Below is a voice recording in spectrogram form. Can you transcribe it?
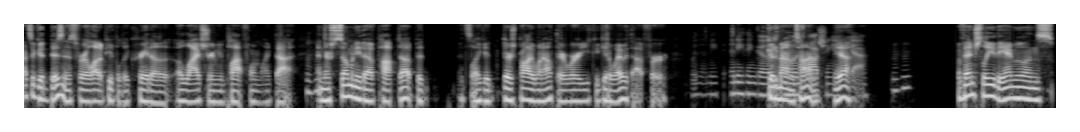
that's a good business for a lot of people to create a, a live streaming platform like that. Mhm. And there's so many that have popped up, but it's like it, there's probably one out there where you could get away with that for with anything anything goes. Good amount no of time. watching it. Yeah. Yeah. hmm eventually the ambulance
